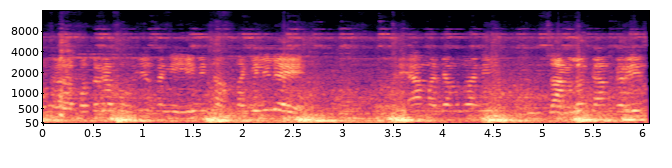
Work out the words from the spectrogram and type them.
पत्रकार संस्थेचे संघ ही मी स्थापना केलेली आहे. तर ह्या माध्यमातून आम्ही चांगलं काम करेन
